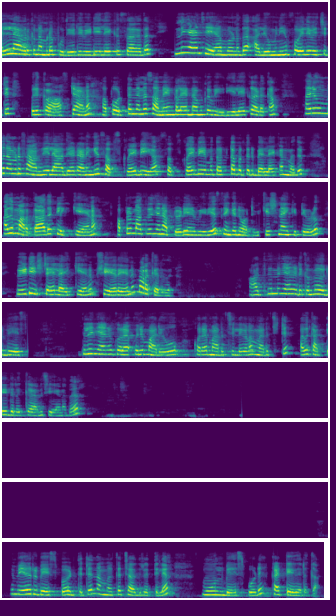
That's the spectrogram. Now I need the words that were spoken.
എല്ലാവർക്കും നമ്മുടെ പുതിയൊരു വീഡിയോയിലേക്ക് സ്വാഗതം. ഇന്ന് ഞാൻ ചെയ്യാൻ പോണത് അലൂമിനിയം ഫോയിൽ വെച്ചിട്ട് ഒരു ക്രാഫ്റ്റ് ആണ്. അപ്പോൾ ഒട്ടും തന്നെ സമയം കളയാണ്ട് നമുക്ക് വീഡിയോയിലേക്ക് കടക്കാം. അതിനു മുമ്പ് നമ്മുടെ ഫാമിലിയിൽ ആദ്യമായിട്ടാണെങ്കിൽ സബ്സ്ക്രൈബ് ചെയ്യുക. സബ്സ്ക്രൈബ് ചെയ്യുമ്പോൾ തൊട്ടപ്പുറത്തൊരു ബെല്ലൈക്കൺ വരും. അത് മറക്കാതെ ക്ലിക്ക് ചെയ്യണം. അപ്പോൾ മാത്രമേ ഞാൻ അപ്ലോഡ് ചെയ്യുന്ന വീഡിയോസ് നിങ്ങൾക്ക് നോട്ടിഫിക്കേഷനായി കിട്ടുകയുള്ളൂ വീഡിയോ ഇഷ്ടമായി ലൈക്ക് ചെയ്യാനും ഷെയർ ചെയ്യാനും മറക്കരുത്. ആദ്യം തന്നെ ഞാൻ എടുക്കുന്ന ഒരു ബേസ് ഇതിൽ ഞാൻ കുറേ ഒരു മരവും കുറേ മരച്ചില്ലുകളും വരച്ചിട്ട് അത് കട്ട് ചെയ്തെടുക്കുകയാണ് ചെയ്യണത്. വേറൊരു ബേസ് ബോർഡ് എടുത്തിട്ട് നമുക്ക് ചതുരത്തിൽ മൂന്ന് ബേസ് ബോർഡ് കട്ട് ചെയ്തെടുക്കാം.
